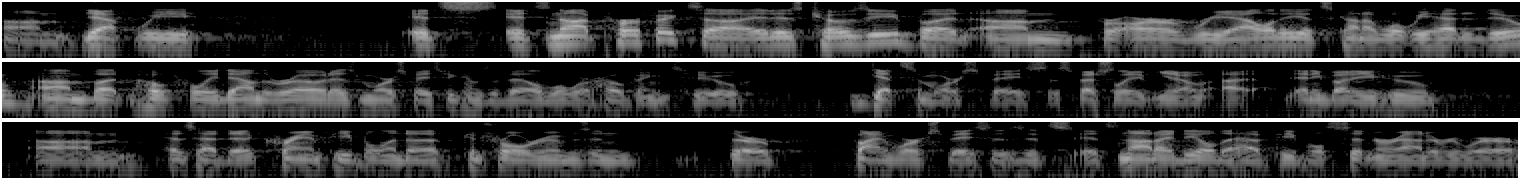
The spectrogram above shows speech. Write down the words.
um, yeah, we, it's, it's not perfect. Uh, it is cozy, but um, for our reality, it's kind of what we had to do. Um, but hopefully down the road, as more space becomes available, we're hoping to get some more space, especially, you know, uh, anybody who um, has had to cram people into control rooms and their fine workspaces. It's, it's not ideal to have people sitting around everywhere,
